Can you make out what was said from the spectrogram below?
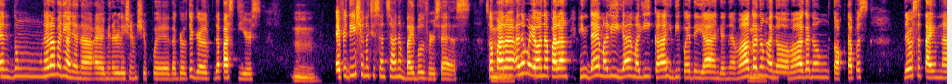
And nung nalaman niya niya na I'm in a relationship with a girl to girl the past years, mm. every day siya nagsisend sa ng Bible verses. So, mm. para, alam mo yon na parang, hindi, mali yan, mali ka, hindi pwede yan, ganyan. Mga hmm. ganong, mm. ano, mga ganong talk. Tapos, there was a time na,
